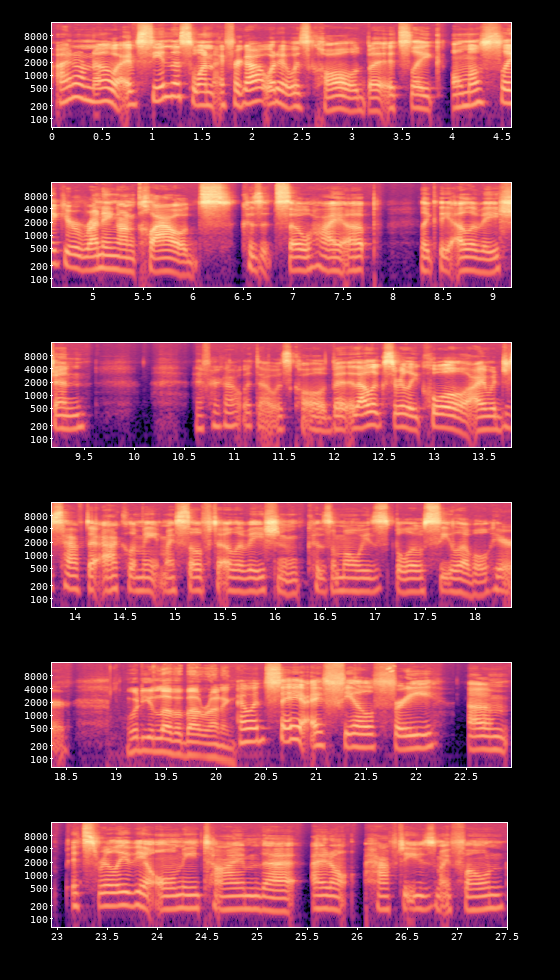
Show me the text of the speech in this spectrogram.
I don't know. I've seen this one. I forgot what it was called, but it's like almost like you're running on clouds cuz it's so high up, like the elevation. I forgot what that was called, but that looks really cool. I would just have to acclimate myself to elevation because I'm always below sea level here. What do you love about running? I would say I feel free. Um, it's really the only time that I don't have to use my phone,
